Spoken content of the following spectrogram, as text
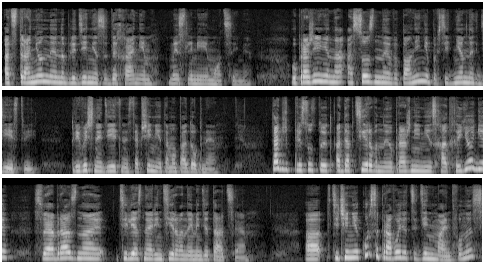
Отстраненное наблюдение за дыханием, мыслями и эмоциями. Упражнения на осознанное выполнение повседневных действий, привычная деятельность, общение и тому подобное – также присутствуют адаптированные упражнения из хатха-йоги, своеобразная телесно-ориентированная медитация. А, в течение курса проводится день mindfulness,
